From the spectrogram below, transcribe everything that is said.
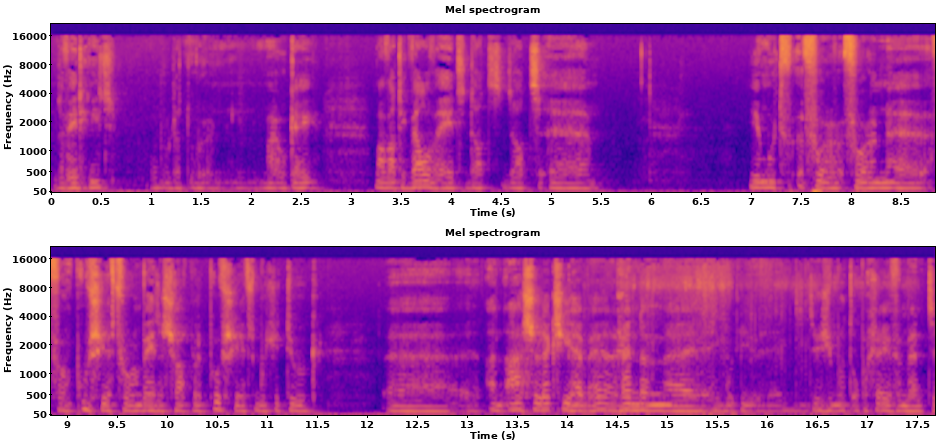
dat weet ik niet. Dat, maar oké. Maar wat ik wel weet, dat, dat eh, je moet voor, voor, een, eh, voor een proefschrift, voor een wetenschappelijk proefschrift, moet je natuurlijk eh, een A-selectie hebben. Hè? Random, je moet, je- dus je moet op een gegeven moment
